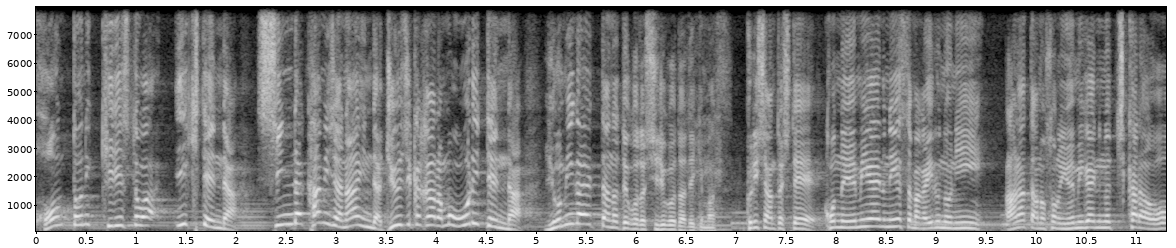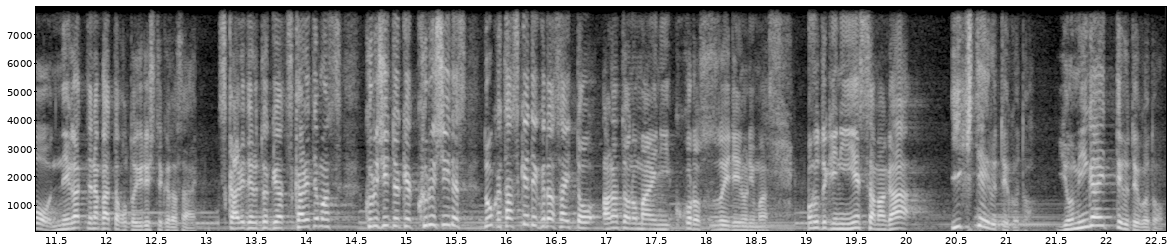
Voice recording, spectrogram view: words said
本当にキリストは生きてんだ。死んだ神じゃないんだ。十字架からもう降りてんだ。蘇ったんだということを知ることができます。クリスチャンとして、こんな蘇りのイエス様がいるのに、あなたのその蘇りの力を願ってなかったことを許してください。疲れてる時は疲れてます。苦しい時は苦しいです。どうか助けてくださいと、あなたの前に心を注いで祈ります。この時にイエス様が生きているということ、蘇っているということ、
